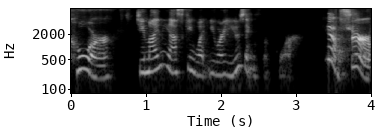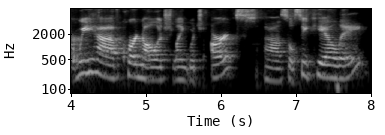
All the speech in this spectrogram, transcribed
core. Do you mind me asking what you are using for core? Yeah, sure. We have core knowledge language arts, uh, so CKLA.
